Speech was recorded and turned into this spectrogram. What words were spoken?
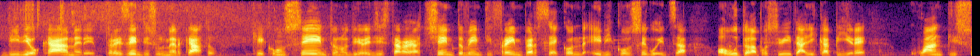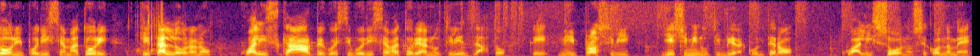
videocamere presenti sul mercato che consentono di registrare a 120 frame per second e di conseguenza ho avuto la possibilità di capire quanti sono i podisti amatori che tallonano, quali scarpe questi podisti amatori hanno utilizzato e nei prossimi 10 minuti vi racconterò quali sono secondo me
